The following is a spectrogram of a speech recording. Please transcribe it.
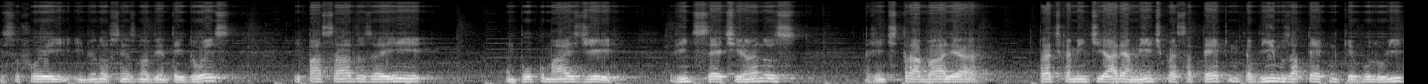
isso foi em 1992, e passados aí um pouco mais de 27 anos, a gente trabalha praticamente diariamente com essa técnica, vimos a técnica evoluir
